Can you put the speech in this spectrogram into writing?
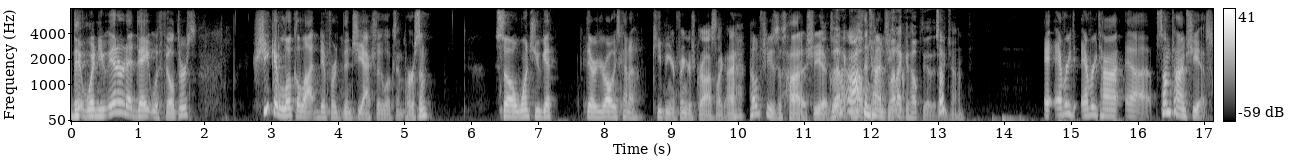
that when you internet date with filters, she can look a lot different than she actually looks in person. So once you get there, you're always kind of keeping your fingers crossed. Like, I hope she's as hot as she is. Glad I oftentimes, help, glad I could help the other day, John. Every every time, uh, sometimes she is.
